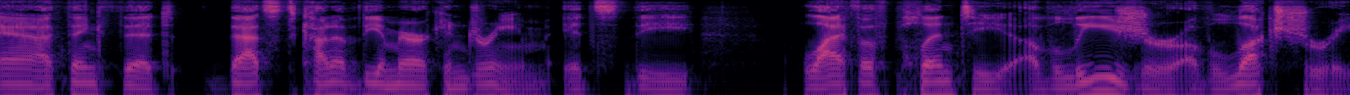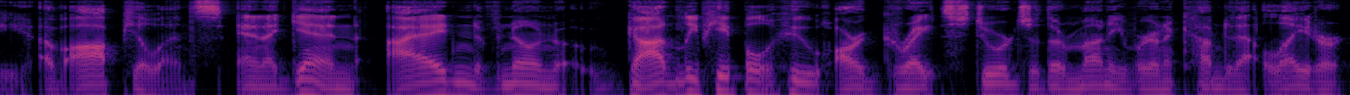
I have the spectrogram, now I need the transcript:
And I think that that's kind of the American dream. It's the life of plenty, of leisure, of luxury, of opulence. And again, I have known godly people who are great stewards of their money. We're going to come to that later.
